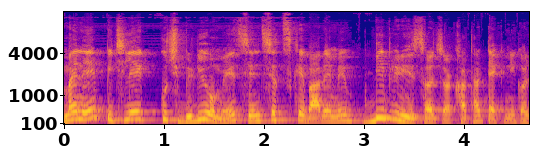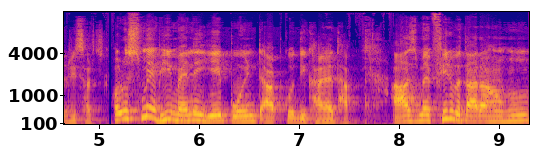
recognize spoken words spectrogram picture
मैंने पिछले कुछ वीडियो में सेंसेक्स के बारे में डीपली रिसर्च रखा था, टेक्निकल रिसर्च। और उसमें भी मैंने ये पॉइंट आपको दिखाया था। आज मैं फिर बता रहा हूँ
